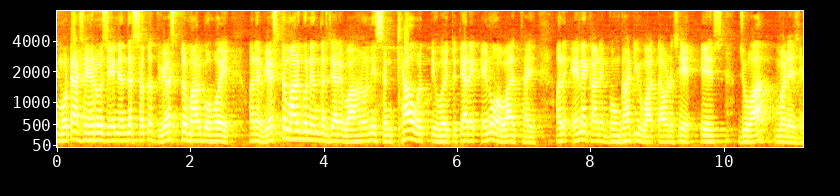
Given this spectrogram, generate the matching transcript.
મોટા શહેરો છે, એની અંદર સતત વ્યસ્ત માર્ગો હોય અને વ્યસ્ત માર્ગોની અંદર જ્યારે વાહનોની સંખ્યાઓ વધતી હોય તો ત્યારે એનો અવાજ થાય અને એને કારણે ઘોંઘાટિયું વાતાવરણ છે એ જોવા મળે છે.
